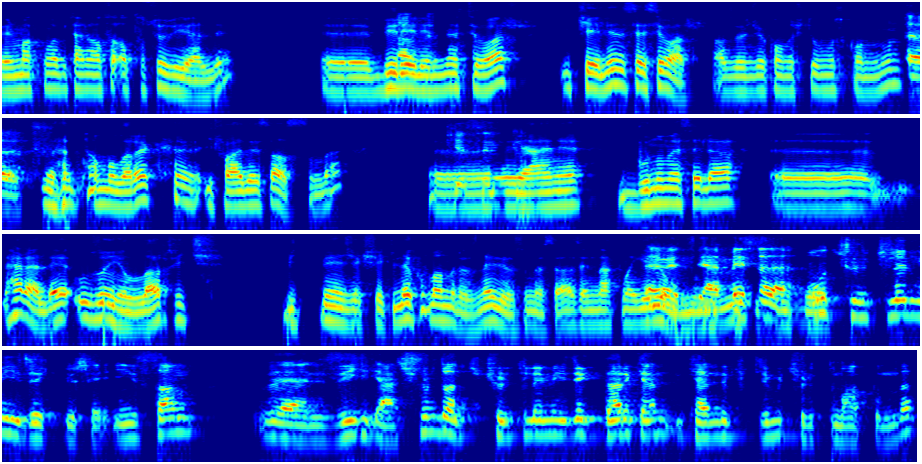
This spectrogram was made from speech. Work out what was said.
benim aklıma bir tane atasözü geldi. Ee, bir Tabii. elin nesi var, iki elin sesi var. Az önce konuştuğumuz konunun evet. tam olarak ifadesi aslında. Ee, Kesinlikle. Yani bunu mesela e, herhalde uzun yıllar hiç bitmeyecek şekilde kullanırız. Ne diyorsun mesela? Senin aklına geliyor evet, mu? Evet yani mesela o çürütülemeyecek bir şey. İnsan ve yani zih yani şurada çürütülemeyecek derken kendi fikrimi çürüttüm aklımda.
